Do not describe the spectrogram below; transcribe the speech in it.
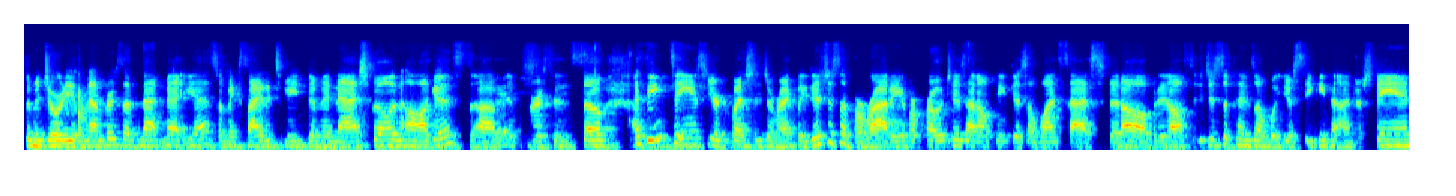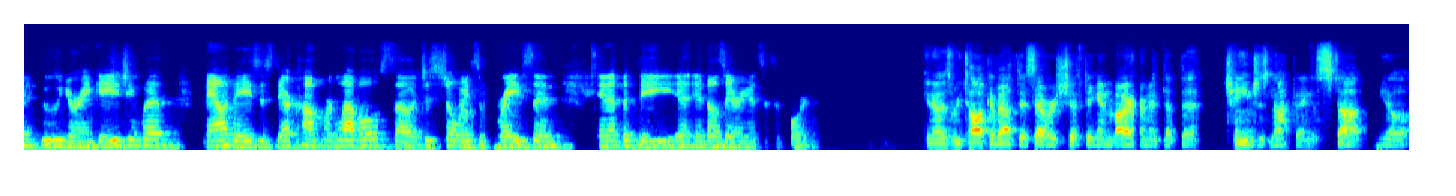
the majority of members I've not met yet. So I'm excited to meet them in Nashville in August um, in person. So I think to answer your question directly, there's just a variety of approaches. I don't think there's a one size fit all, but it also it just depends on what you're seeking to understand, who you're engaging with. Nowadays is their comfort level. So just showing some grace and, and empathy in, in those areas is important. You know, as we talk about this ever shifting environment that the change is not going to stop, you know,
